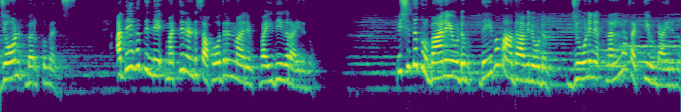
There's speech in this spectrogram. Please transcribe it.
ജോൺ ബെർക്കുമൻസ്. അദ്ദേഹത്തിന്റെ മറ്റ് രണ്ട് സഹോദരന്മാരും വൈദികരായിരുന്നു. വിശുദ്ധ കുർബാനയോടും ദൈവമാതാവിനോടും ജോണിന് നല്ല ഭക്തിയുണ്ടായിരുന്നു.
